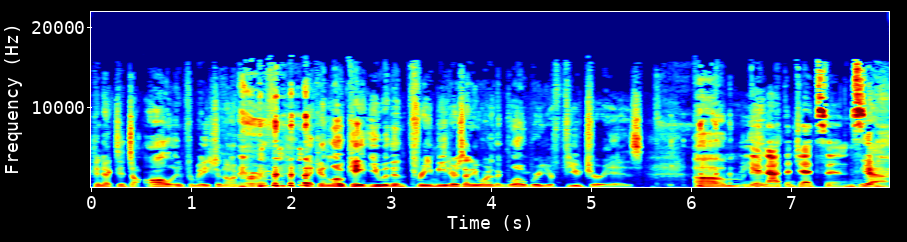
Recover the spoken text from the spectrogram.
connected to all information on Earth that can locate you within three meters anywhere in the globe where your future is." Um, Yeah, and- not the Jetsons. yeah,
